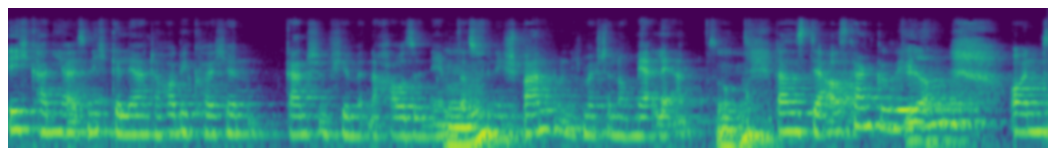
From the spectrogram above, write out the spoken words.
ich kann hier als nicht gelernte Hobbyköchin ganz schön viel mit nach Hause nehmen. Mhm. Das finde ich spannend und ich möchte noch mehr lernen. So, mhm. Das ist der Ausgang gewesen. Ja. Und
